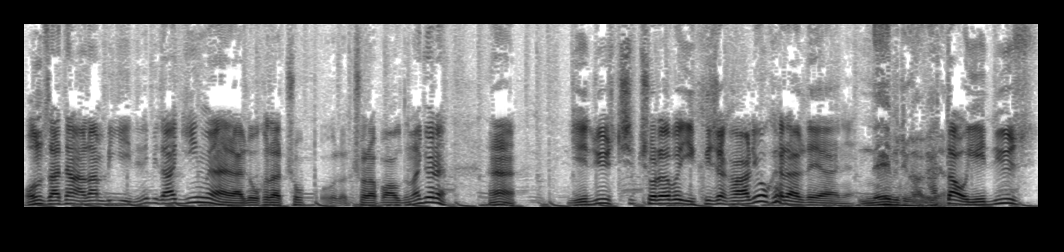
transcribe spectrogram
Onu zaten adam bir giydiğini bir daha giymiyor herhalde o kadar çok çorap aldığına göre. He. 700 çift çorabı yıkayacak hali yok herhalde yani. Ne bileyim abi Hatta ya. o 700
